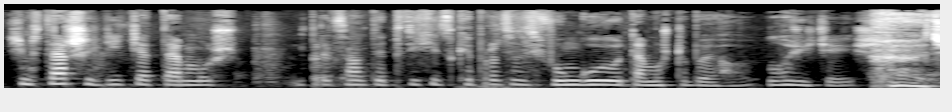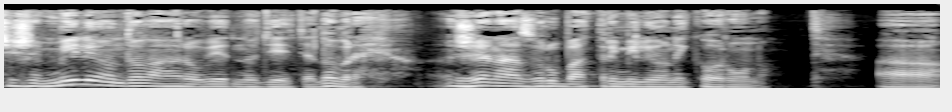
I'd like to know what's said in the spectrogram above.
Čím staršie dieťa, tam už predsa tie psychické procesy fungujú, tam už to bude zložitejšie. Čiže milión dolárov jedno dieťa. Dobre, žena zhruba 3 milióny korún. Uh,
